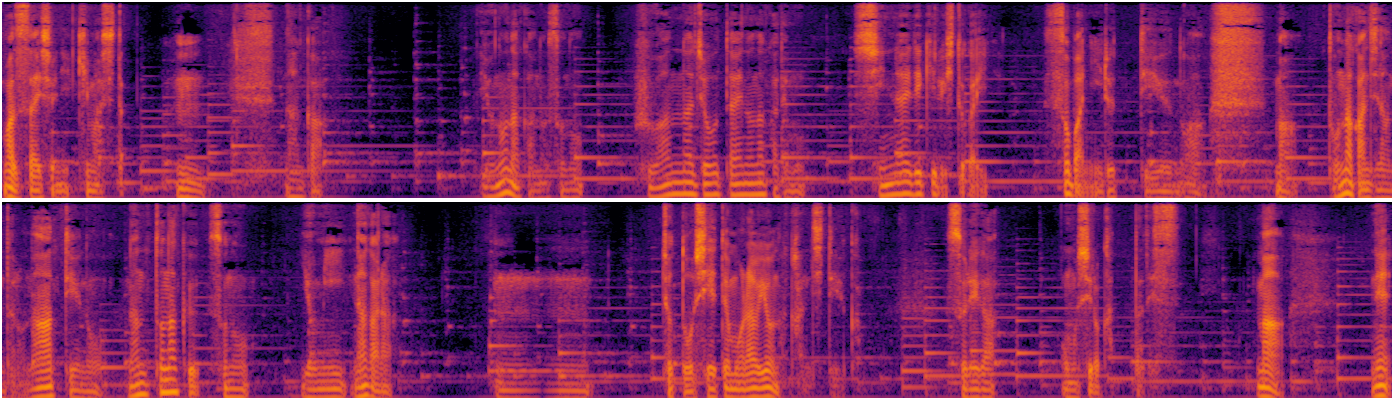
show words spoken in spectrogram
まず最初に来ました。うん。なんか世の中のその不安な状態の中でも信頼できる人がいそばにいるっていうのはまあどんな感じなんだろうなっていうのをなんとなくその読みながらうーんちょっと教えてもらうような感じというかそれが面白かったです。まあね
